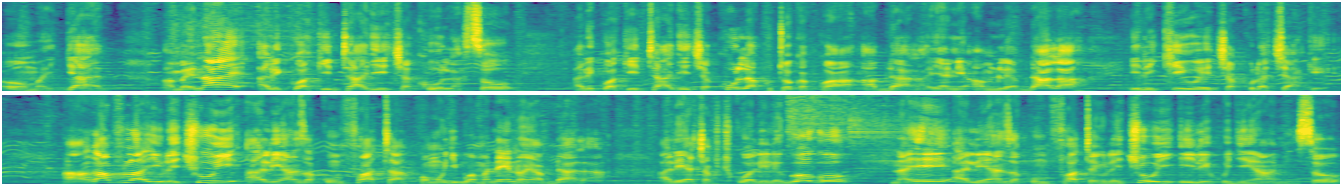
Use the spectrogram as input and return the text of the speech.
oh my god, ambaye naye alikuwa akihitaji chakula. So alikuwa akihitaji chakula kutoka kwa Abdala, yani amle Abdala ili kiwe chakula chake. Ah, ghafla yule chui alianza kumfata. Kwa mujibu wa maneno ya Abdala. aliacha kuchukua lile gogo na yeye alianza kumfata yule chui ili kujihami. So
